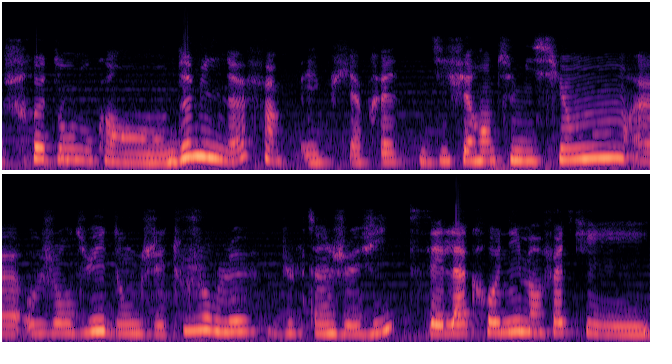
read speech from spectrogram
Fredon donc en 2009 et puis après différentes missions. Euh, Aujourd'hui donc j'ai toujours le bulletin Je vis. C'est l'acronyme en fait qui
